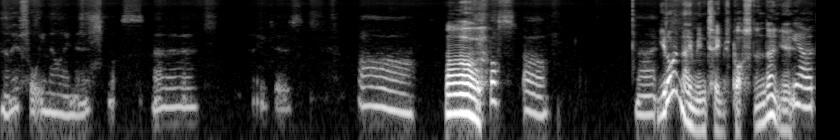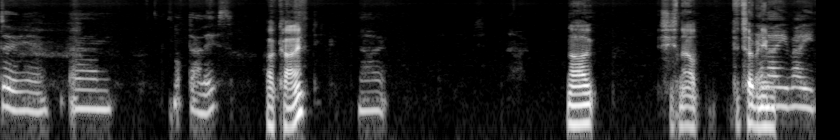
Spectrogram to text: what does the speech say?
No, they're 49ers. What's, uh, Raiders. Oh, Oh, is it Bos- Oh, no. you like naming teams Boston, don't you? Yeah, I do, yeah. Um, it's not Dallas. Okay. No. No. She's now determining LA Raid.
